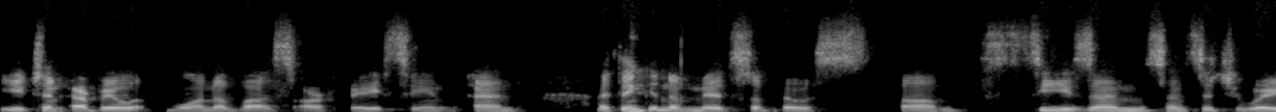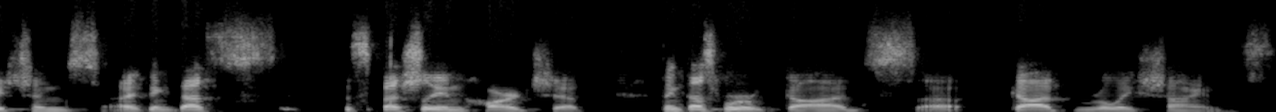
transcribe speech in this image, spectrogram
each and every one of us are facing. And i think in the midst of those um, seasons and situations i think that's especially in hardship i think that's where god's uh, god really shines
